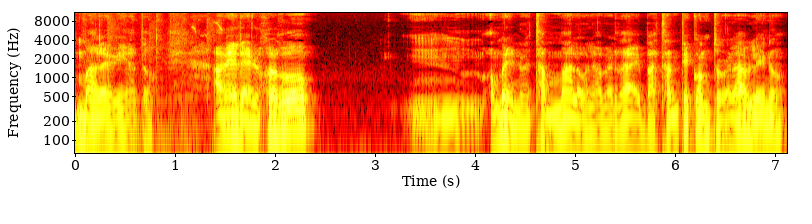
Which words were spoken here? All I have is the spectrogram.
Madre mía, tú. A ver, el juego... Mm, hombre, no es tan malo, la verdad. Es bastante controlable, ¿no?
